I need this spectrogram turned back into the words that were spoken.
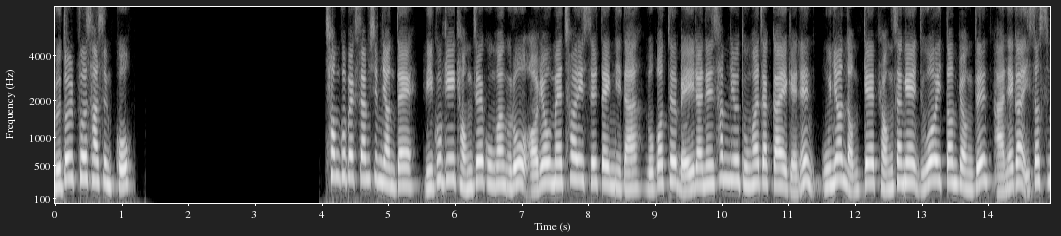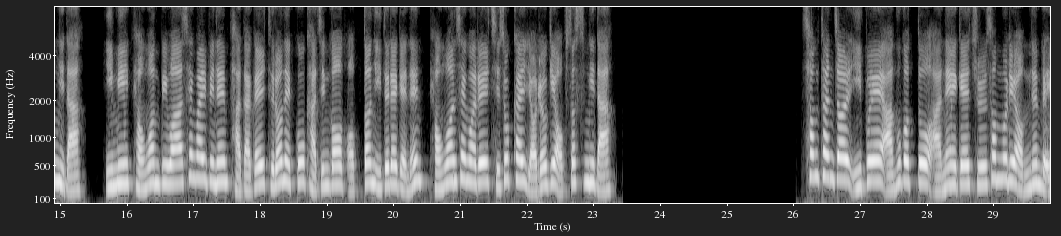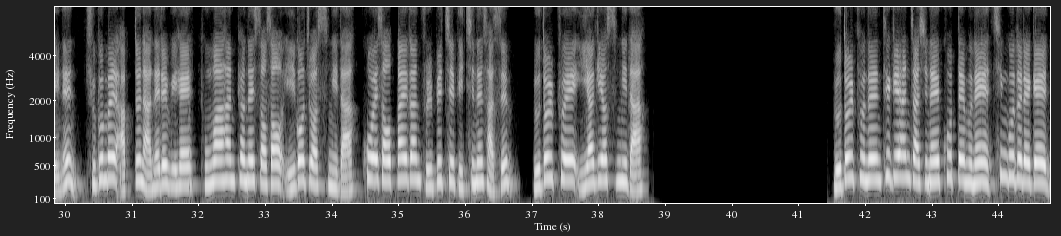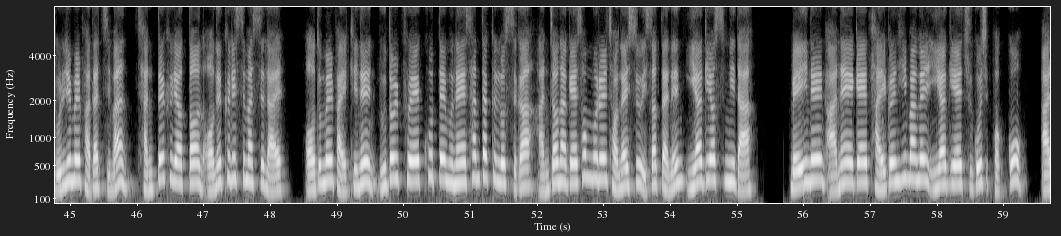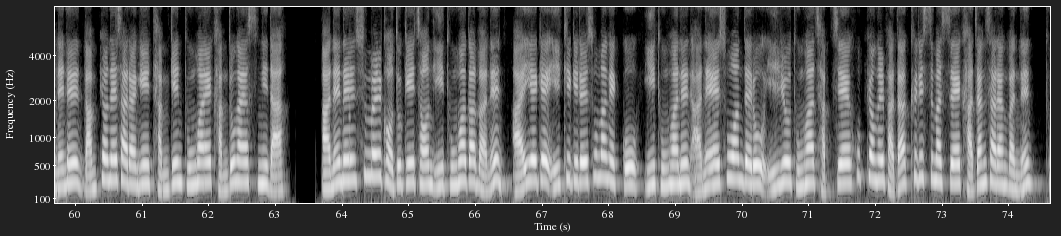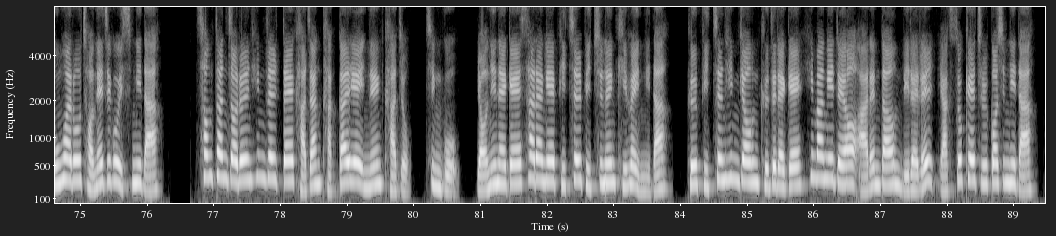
루돌프 사슴코 1930년대 미국이 경제공황으로 어려움에 처했을 때입니다. 로버트 메이라는 삼류 동화 작가에게는 5년 넘게 병상에 누워있던 병든 아내가 있었습니다. 이미 병원비와 생활비는 바닥을 드러냈고 가진 것 없던 이들에게는 병원 생활을 지속할 여력이 없었습니다. 성탄절 이브에 아무것도 아내에게 줄 선물이 없는 메이는 죽음을 앞둔 아내를 위해 동화 한 편을 써서 읽어주었습니다. 코에서 빨간 불빛이 비치는 사슴, 루돌프의 이야기였습니다. 루돌프는 특이한 자신의 코 때문에 친구들에게 놀림을 받았지만 잔뜩 흐렸던 어느 크리스마스 날 어둠을 밝히는 루돌프의 코 때문에 산타클로스가 안전하게 선물을 전할 수 있었다는 이야기였습니다. 메이는 아내에게 밝은 희망을 이야기해 주고 싶었고 아내는 남편의 사랑이 담긴 동화에 감동하였습니다. 아내는 숨을 거두기 전 이 동화가 많은 아이에게 읽히기를 소망했고 이 동화는 아내의 소원대로 인류 동화 잡지의 호평을 받아 크리스마스에 가장 사랑받는 동화로 전해지고 있습니다. 성탄절은 힘들 때 가장 가까이에 있는 가족, 친구, 연인에게 사랑의 빛을 비추는 기회입니다. 그 빛은 힘겨운 그들에게 희망이 되어 아름다운 미래를 약속해 줄 것입니다.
